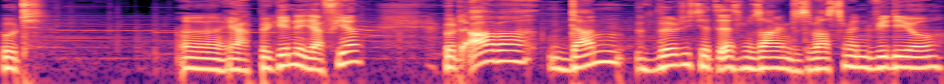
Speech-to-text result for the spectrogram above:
Gut. Äh, ja, beginne Jahr 4. Gut, aber dann würde ich jetzt erstmal sagen, das war's mit dem Video.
